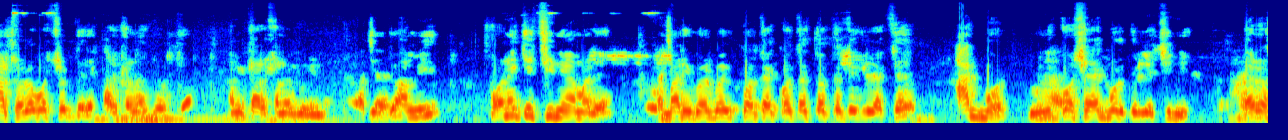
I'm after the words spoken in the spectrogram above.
আঠারো বছর ধরে কারখানা চলছে আমি কারখানা করি না। আচ্ছা। কিন্তু আমি অনেকে চিনে আমারে। বাড়ি ঘর বই কথা কথা তত থেকে লাগছে আকবর মানে হ্যাঁ। কষা একবর করলে চিনি। এরা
